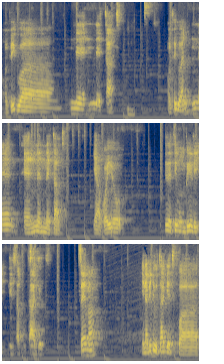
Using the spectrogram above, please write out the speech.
wamepigwa nne nne tatu. Wamepigwa nne eh, nne nne tatu. Ya kwa hiyo zile timu mbili ni za kutarget. Sema inabidi utarget kwa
